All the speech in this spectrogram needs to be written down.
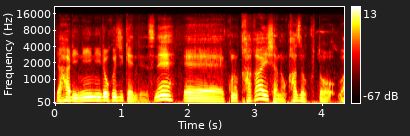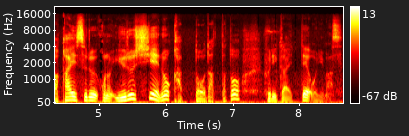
やはり226事件でですね、えー、この加害者の家族と和解するこの許しへの葛藤だったと振り返っております。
